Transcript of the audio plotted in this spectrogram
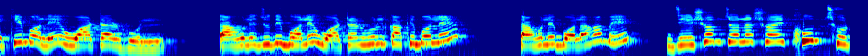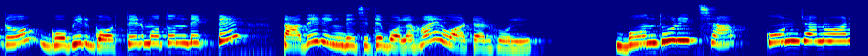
একে বলে ওয়াটার হোল তাহলে যদি বলে ওয়াটার হোল কাকে বলে? তাহলে বলা হবে যেসব জলাশয় খুব ছোট, গভীর গর্তের মতন দেখতে, তাদের ইংরেজিতে বলা হয় ওয়াটার হোল বন্ধুর ইচ্ছা কোন জানোয়ার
